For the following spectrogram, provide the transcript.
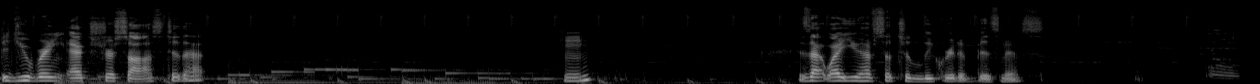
did you bring extra sauce to that? Hmm. Is that why you have such a lucrative business? Mm.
